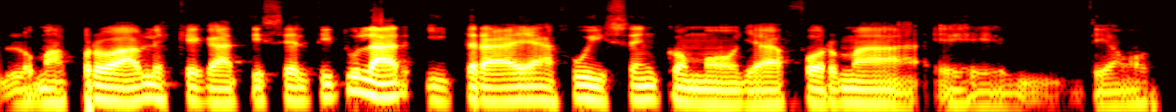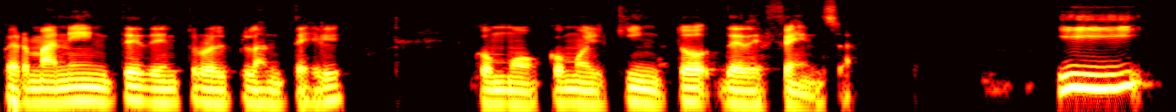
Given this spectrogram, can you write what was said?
lo más probable es que Gatti sea el titular y trae a Huisen como ya forma, eh, digamos, permanente dentro del plantel, como, como el quinto de defensa. Y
